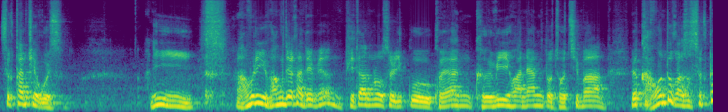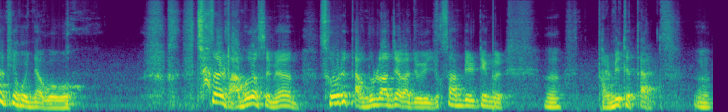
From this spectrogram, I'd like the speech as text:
석탄 캐고 있어. 아니, 아무리 황제가 되면 비단 옷을 입고 고향 거미 환양도 좋지만 왜 강원도 가서 석탄 캐고 있냐고. 첫날 다 먹었으면 서울에 딱 눌러 앉아가지고 63빌딩을 어, 발밑에 딱 어,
